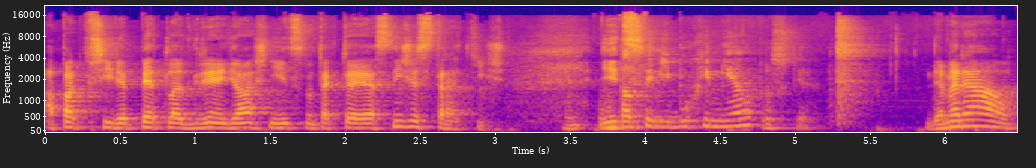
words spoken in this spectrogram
A pak přijde pět let, kdy neděláš nic, no tak to je jasný, že ztratíš. On, nic. on tam ty výbuchy měl prostě. Jdeme dál.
